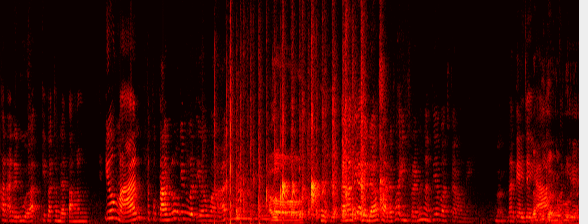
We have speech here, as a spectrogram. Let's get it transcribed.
akan ada dua, kita kedatangan Ilman, tepuk tangan dulu mungkin buat Ilman. Halo. Nah nanti ada Dava, Dava in frame-nya nanti apa sekarang nih? Nanti, Nanti aja Dan ya. lu jangan ngeblur Oke. ya.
